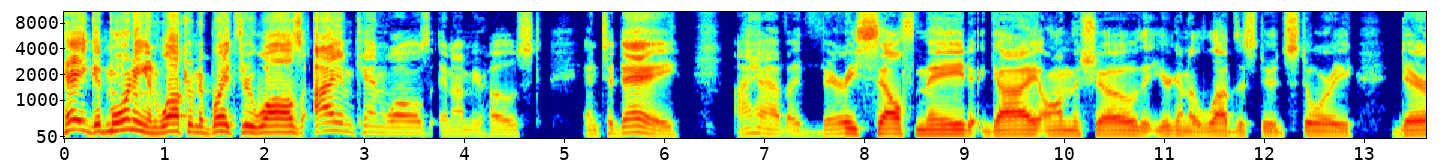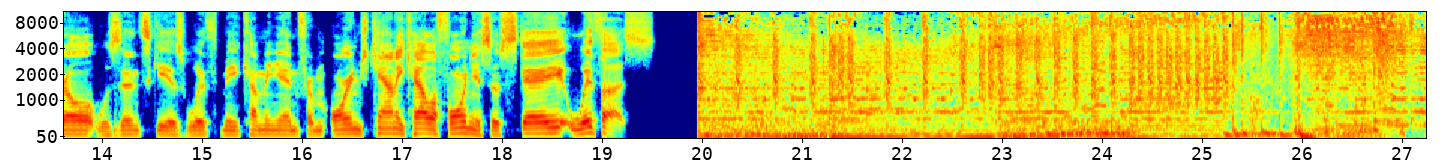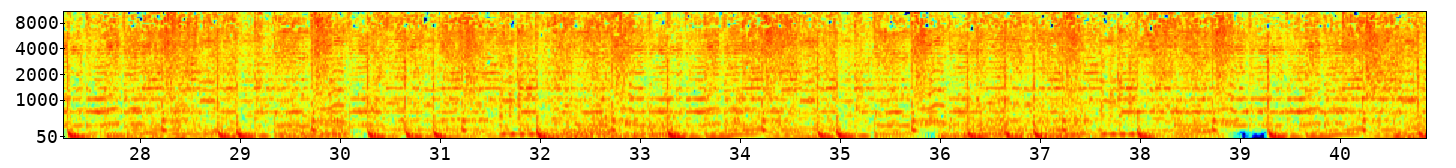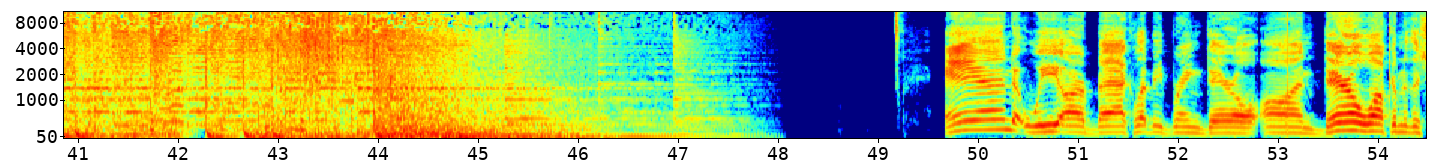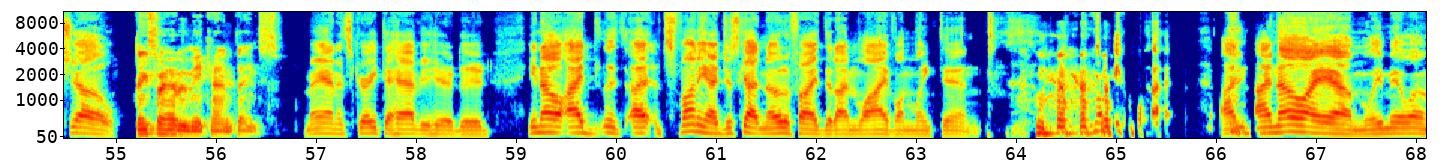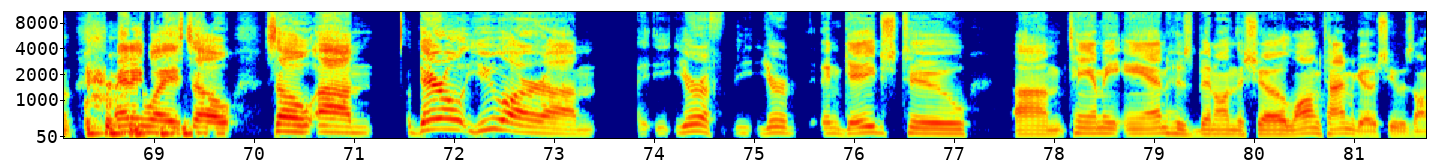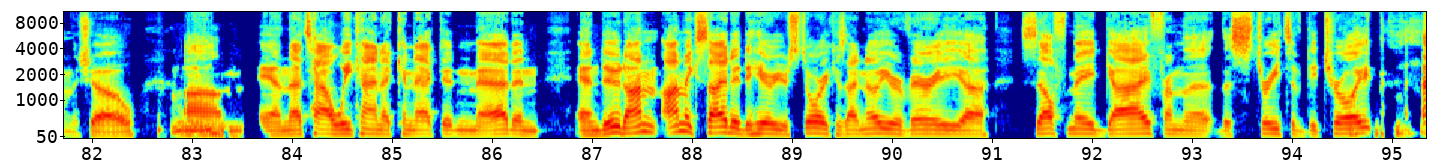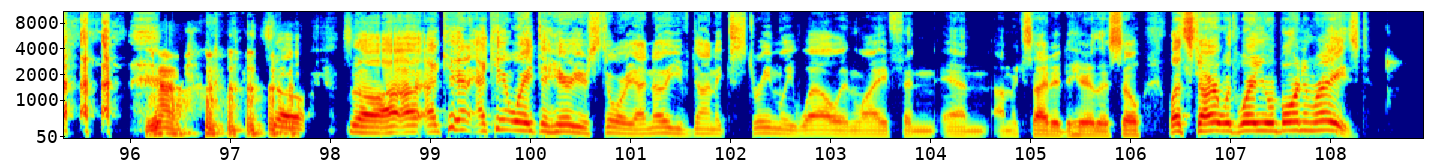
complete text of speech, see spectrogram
Hey, good morning and welcome to Breakthrough Walls. I am Ken Walls and I'm your host. And today I have a very self made guy on the show that you're going to love this dude's story. Daryl Wizinsky is with me coming in from Orange County, California. So stay with us. And we are back. Let me bring Daryl on. Daryl, welcome to the show. Thanks for having me, Ken. Thanks. Man, it's great to have you here, dude. You know, I, it's, I, it's funny. I just got notified that I'm live on LinkedIn. like, what? I I know I am. Leave me alone. Anyway, so so um, Daryl, you are um, you're a you're engaged to um, Tammy Ann, who's been on the show a long time ago. She was on the show, mm-hmm. um, and that's how we kind of connected and met. And and dude, I'm I'm excited to hear your story because I know you're a very uh, self-made guy from the the streets of Detroit. yeah. so so I, I can't I can't wait to hear your story. I know you've done extremely well in life, and and I'm excited to hear this. So let's start with where you were born and raised.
